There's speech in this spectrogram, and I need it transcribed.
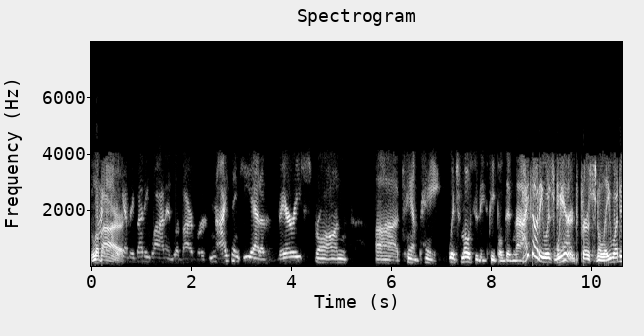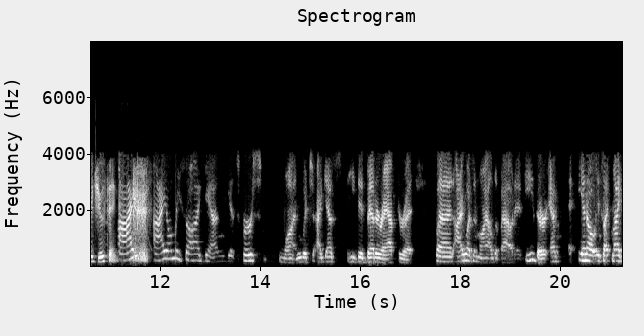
LeVar. everybody wanted LeVar Burton. I think he had a very strong uh, campaign, which most of these people did not. I thought he was weird personally. What did you think? I I only saw again his first one, which I guess he did better after it. But I wasn't wild about it either. And you know, it's like my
